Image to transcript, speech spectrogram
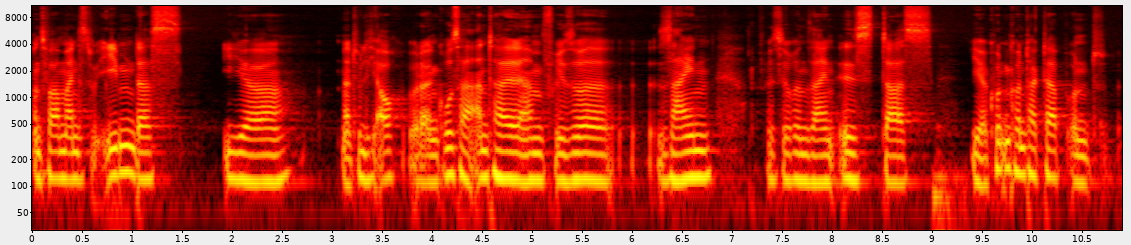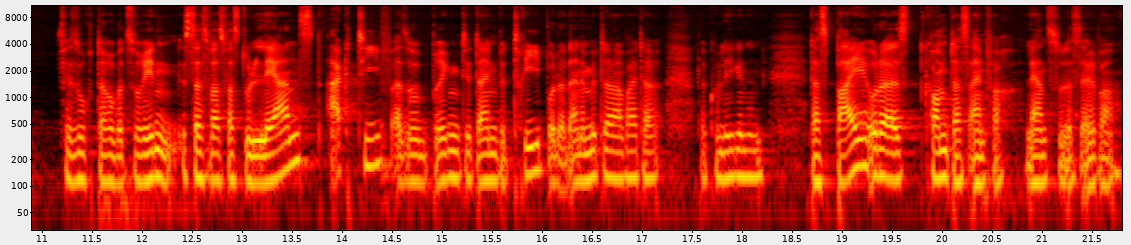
und zwar meintest du eben, dass ihr natürlich auch oder ein großer Anteil am Friseur sein oder Friseurin sein ist, dass ihr Kundenkontakt habt und versucht darüber zu reden. Ist das was, was du lernst aktiv? Also bringt dir dein Betrieb oder deine Mitarbeiter oder Kolleginnen das bei oder ist, kommt das einfach? Lernst du das selber?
